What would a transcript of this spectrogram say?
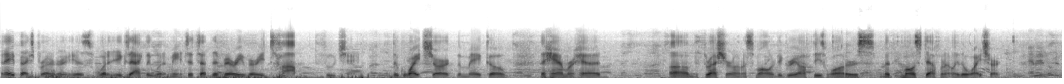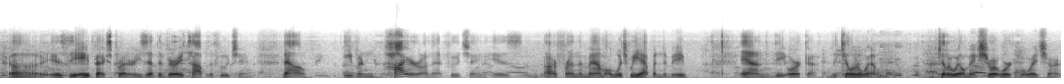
An apex predator is what it, exactly what it means. It's at the very very top of the food chain. The white shark, the mako, the hammerhead, um, the thresher on a smaller degree off these waters, but most definitely the white shark uh, is the apex predator. He's at the very top of the food chain. Now, even higher on that food chain is our friend the mammal, which we happen to be, and the orca, the killer whale. The killer whale makes short work of a white shark.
